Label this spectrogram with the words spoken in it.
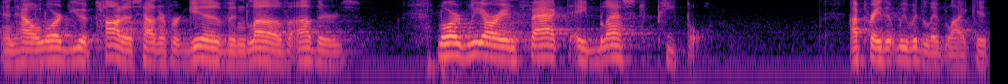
and how, Lord, you have taught us how to forgive and love others. Lord, we are in fact a blessed people. I pray that we would live like it.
